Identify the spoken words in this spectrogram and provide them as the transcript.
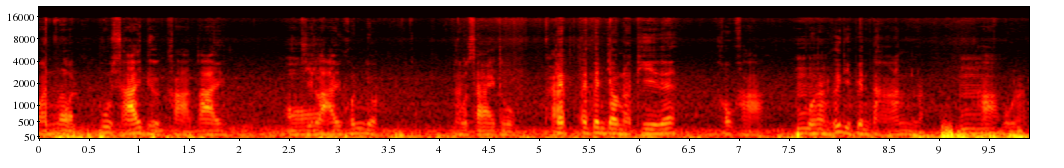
วันว่าผู้ชายถือขาตายอ๋อที่หลายคนอยู่ ผู้ชายถูกขาแต่แต่เป็นเจ้าหน้าที่เด้เขาขาอืมพวกนั้นคือที่เป็นทหารนั่นล่ะอืมขาพวกนั้น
